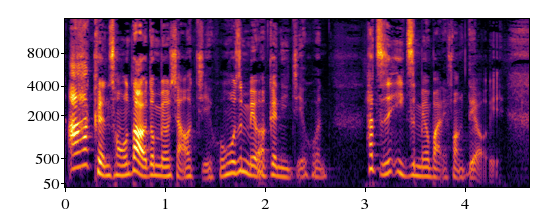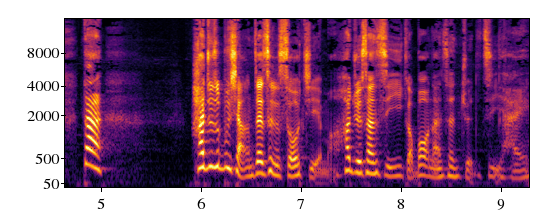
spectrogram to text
啊，他可能从头到尾都没有想要结婚，或是没有要跟你结婚，他只是一直没有把你放掉耶。但他就是不想在这个时候结嘛，他觉得三十一，搞不好男生觉得自己还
